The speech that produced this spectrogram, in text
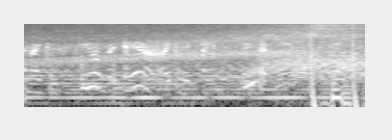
and I can feel the air. I can, I can see it.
